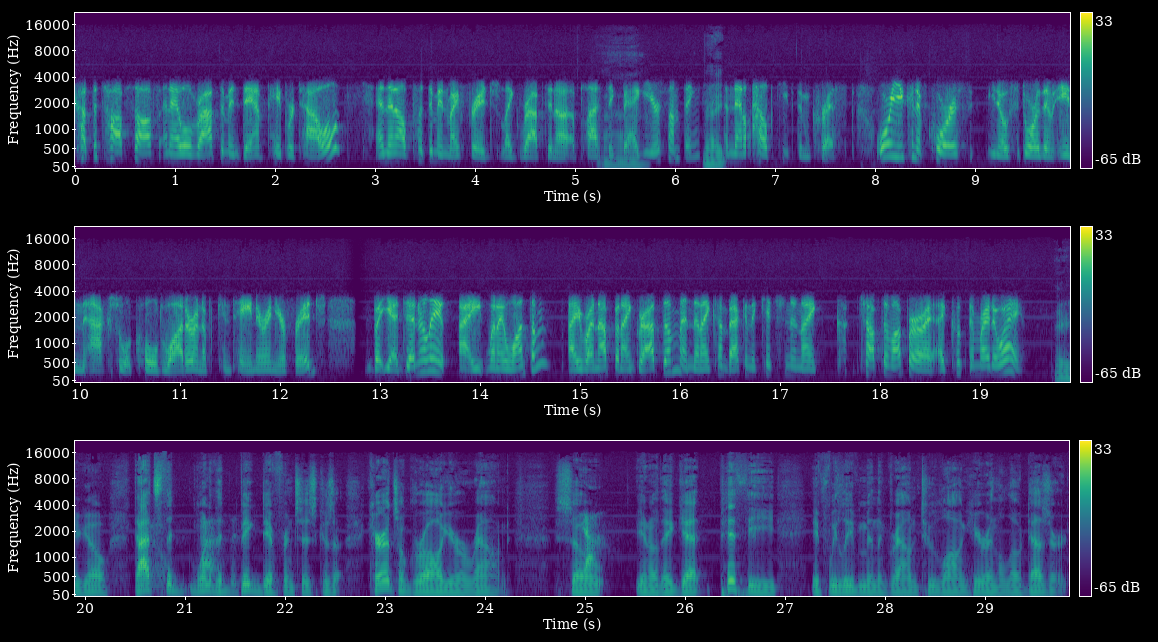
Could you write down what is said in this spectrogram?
cut the tops off and I will wrap them in damp paper towel and then I'll put them in my fridge, like wrapped in a, a plastic uh, baggie or something, right. and that'll help keep them crisp. Or you can, of course, you know, store them in actual cold water in a container in your fridge. But yeah, generally, I when I want them, I run up and I grab them, and then I come back in the kitchen and I chop them up or I, I cook them right away. There you go. That's the one of the big differences because carrots will grow all year around. So yeah. you know they get pithy if we leave them in the ground too long here in the low desert.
